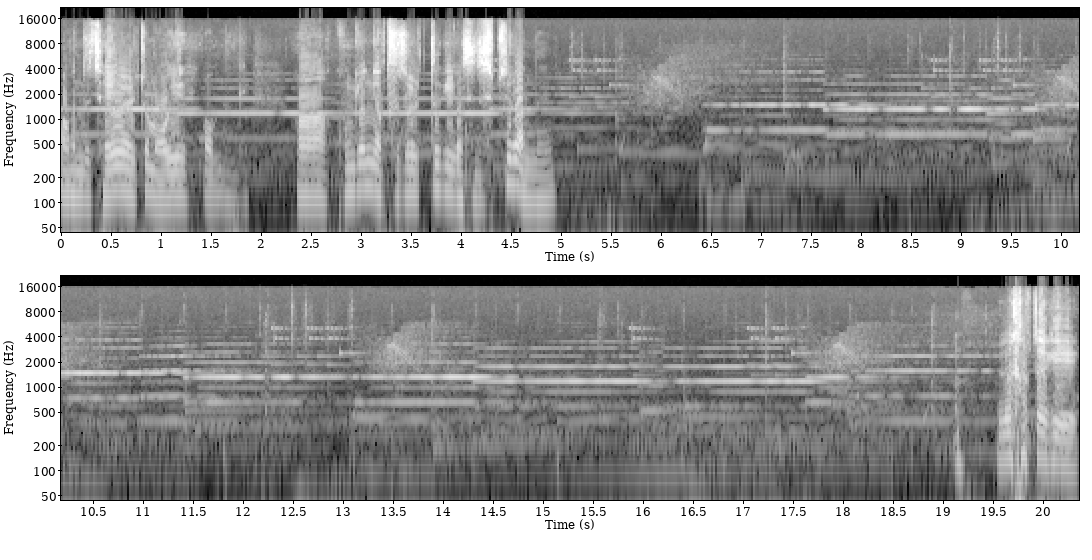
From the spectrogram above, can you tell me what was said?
아, 근데 제일 좀 어이가 없는 게, 아, 공격력 두 줄 뜨기가 진짜 쉽지가 않네요. 왜 갑자기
